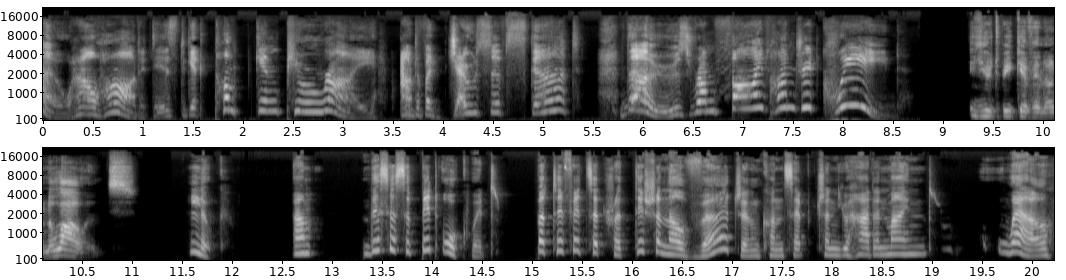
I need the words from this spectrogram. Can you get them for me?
know how hard it is to get pumpkin puree out of a Joseph skirt? Those run 500 quid. You'd be given an allowance. Look, um, this is a bit awkward, but if it's a traditional virgin conception you had in mind, well,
